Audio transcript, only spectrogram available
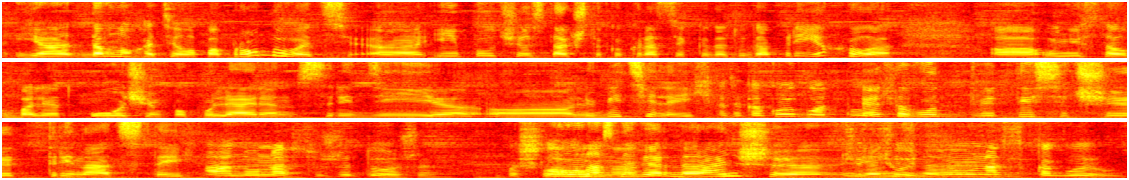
Я давно хотела попробовать, э, и получилось так, что как раз я когда туда приехала, э, у них стал балет очень популярен среди э, любителей. Это какой год получился? Это вот 2013. А, ну у нас уже тоже пошла Ну, у нас, наверное, раньше, Чуть-чуть. Ну, у нас как бы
